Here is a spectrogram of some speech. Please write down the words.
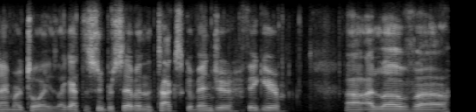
Nightmare Toys. I got the Super Seven, the Toxic Avenger figure. Uh, I love uh,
